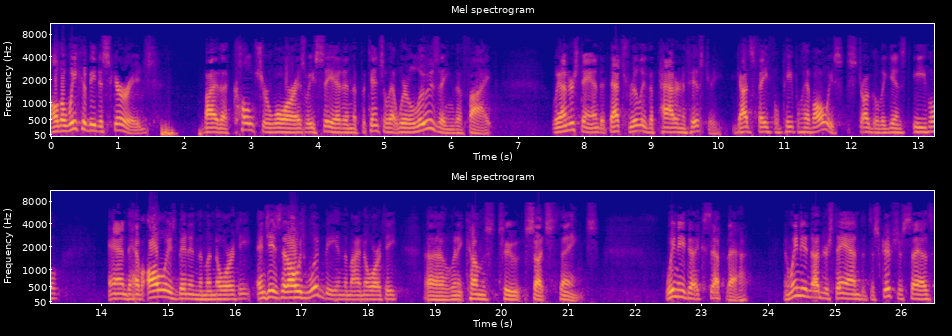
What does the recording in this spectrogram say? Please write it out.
although we could be discouraged by the culture war as we see it and the potential that we're losing the fight, we understand that that's really the pattern of history. God's faithful people have always struggled against evil and have always been in the minority. And Jesus said always would be in the minority uh, when it comes to such things. We need to accept that. And we need to understand that the scripture says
